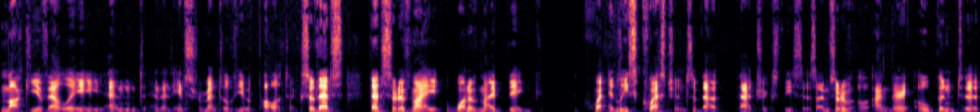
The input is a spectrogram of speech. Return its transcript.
machiavelli and and an instrumental view of politics. So that's that's sort of my one of my big que- at least questions about patrick's thesis. I'm sort of i'm very open to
